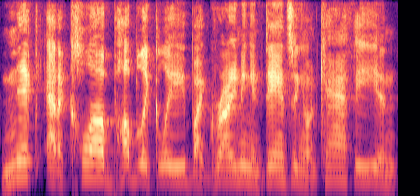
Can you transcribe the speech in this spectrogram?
nick at a club publicly by grinding and dancing on kathy and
